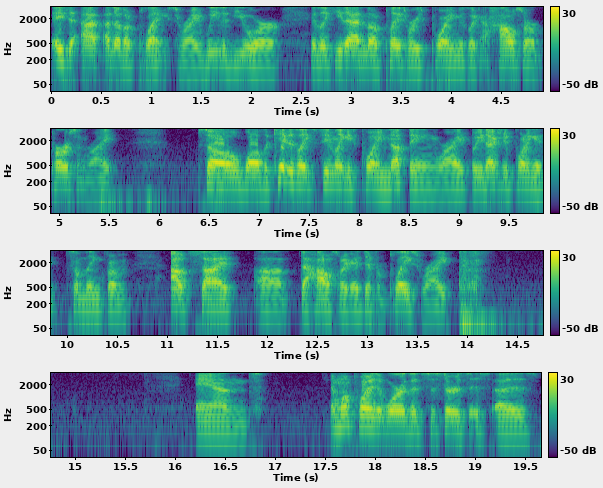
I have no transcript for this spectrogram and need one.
he's at another place, right? We the viewer is like he's at another place where he's pointing is like a house or a person, right? So while the kid is like seem like he's pointing nothing, right? But he's actually pointing at something from outside uh, the house, like a different place, right? And at one point, the word the sister is, is, is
